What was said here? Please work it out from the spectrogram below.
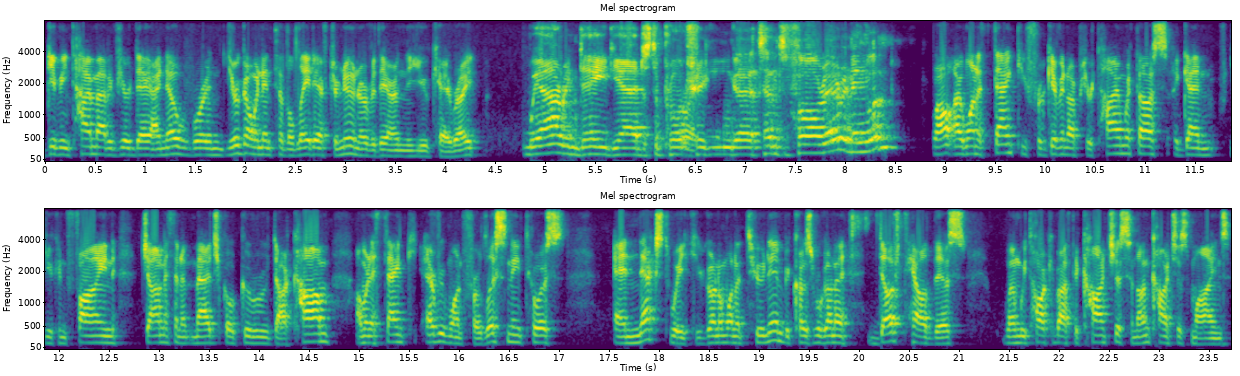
giving time out of your day. I know we're in you're going into the late afternoon over there in the UK right we are indeed, yeah, just approaching uh, 10 to 4 here in England. Well, I want to thank you for giving up your time with us. Again, you can find Jonathan at magicalguru.com. I want to thank everyone for listening to us. And next week, you're going to want to tune in because we're going to dovetail this when we talk about the conscious and unconscious minds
